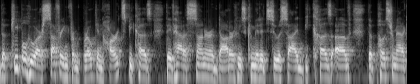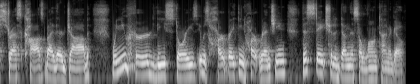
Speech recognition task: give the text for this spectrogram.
the people who are suffering from broken hearts because they've had a son or a daughter who's committed suicide because of the post-traumatic stress caused by their job. When you heard these stories, it was heartbreaking, heart-wrenching. This state should have done this a long time ago.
